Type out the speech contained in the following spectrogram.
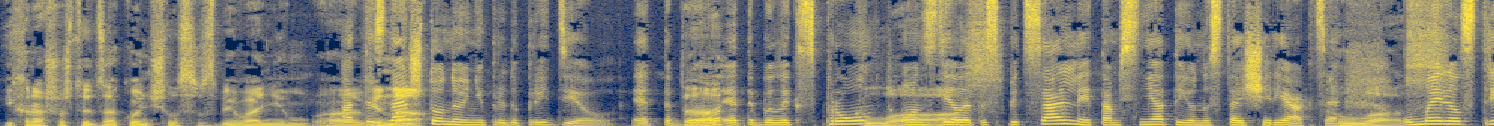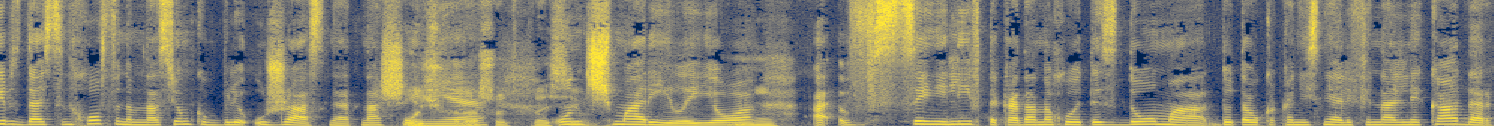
И хорошо, что это закончилось разбиванием э, А вина. ты знаешь, что он ее не предупредил? Это Да? был, это был экспромт, он Класс. сделал это специально, и там снята ее настоящая реакция. Класс. У Мэрил Стрип с Дастин Хоффманом на съемках были ужасные отношения. Очень хорошо, это красиво. Он чморил ее. Мгм. А в сцене лифта, когда она ходит из дома, до того, как они сняли финальный кадр,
